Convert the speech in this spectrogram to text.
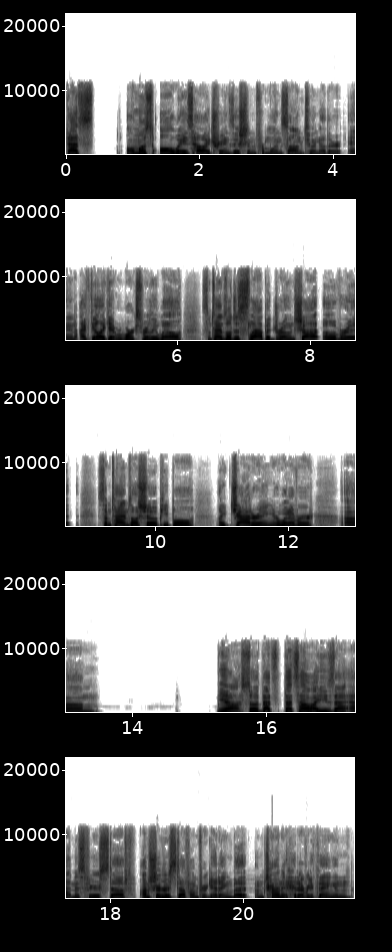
that's almost always how I transition from one song to another. And I feel like it works really well. Sometimes I'll just slap a drone shot over it. Sometimes I'll show people like chattering or whatever. Um, yeah, so that's that's how I use that atmosphere stuff. I'm sure there's stuff I'm forgetting, but I'm trying to hit everything and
